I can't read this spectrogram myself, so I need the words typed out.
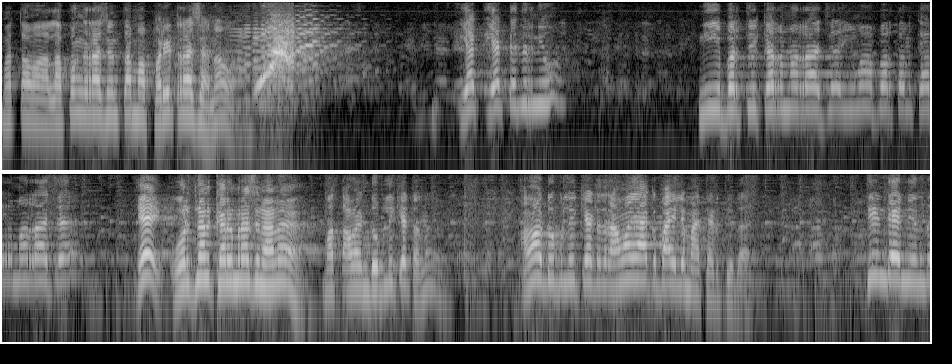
ಮತ್ತ ಅವ ಲಪಂಗ ರಾಜ ಅಂತ ಅಮ್ಮ ಪರಿಟ್ ರಾಜ ನಾವು ಎಟ್ ಎದ್ರಿ ನೀವು? ನೀ ಬರ್ತಿ ಕರ್ಮರಾಜ ಇವ ಬರ್ತಾನ ಕರ್ಮರಾಜ ಏಯ್ ಒರಿಜಿನಲ್ ಕರ್ಮರಾಜ ನಾನ ಮತ್ತ ಅವನ್ ಡೂಪ್ಲಿಕೇಟ್ ಅನ ಅವ ಡೂಪ್ಲಿಕೇಟ್ ಅಂದ್ರೆ ಅವ ಯಾಕೆ ಬಾಯಿಲಿ ಮಾತಾಡ್ತಿದ್ದ ತಿಂಡೆ ನಿಂದ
